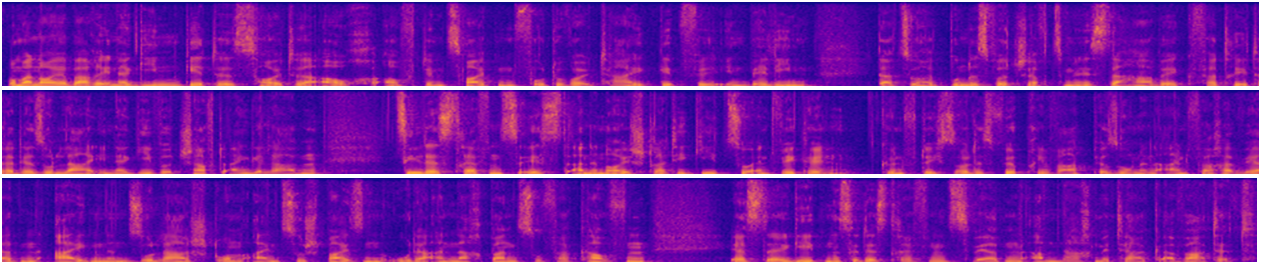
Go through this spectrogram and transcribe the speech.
Um erneuerbare Energien geht es heute auch auf dem zweiten Photovoltaikgipfel in Berlin. Dazu hat Bundeswirtschaftsminister Habeck Vertreter der Solarenergiewirtschaft eingeladen. Ziel des Treffens ist, eine neue Strategie zu entwickeln. Künftig soll es für Privatpersonen einfacher werden, eigenen Solarstrom einzuspeisen oder an Nachbarn zu verkaufen. Erste Ergebnisse des Treffens werden am Nachmittag erwartet.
